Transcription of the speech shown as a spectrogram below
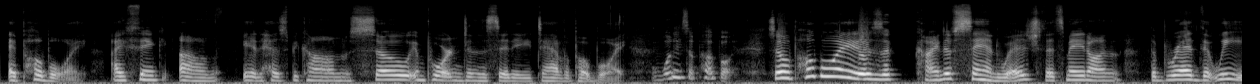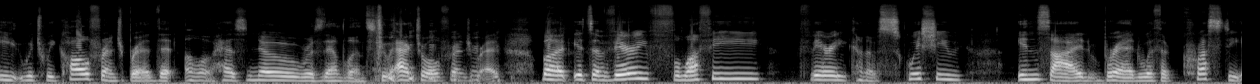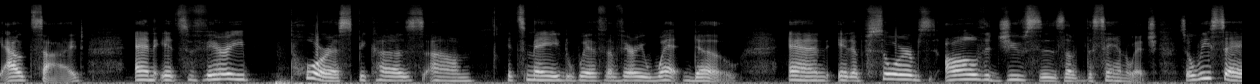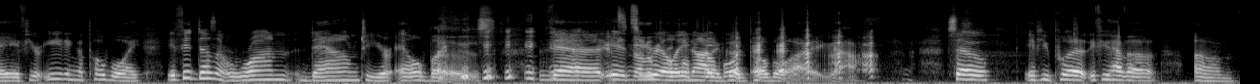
a po' boy. I think um, it has become so important in the city to have a po' boy. What is a po' boy? So a po' boy is a kind of sandwich that's made on the bread that we eat, which we call French bread, that oh, has no resemblance to actual French bread, but it's a very fluffy, very kind of squishy inside bread with a crusty outside, and it's very porous because um, it's made with a very wet dough and it absorbs all the juices of the sandwich. So we say if you're eating a po' boy, if it doesn't run down to your elbows, that it's, it's not really not a good po' boy. yeah. So if you put if you have a um,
